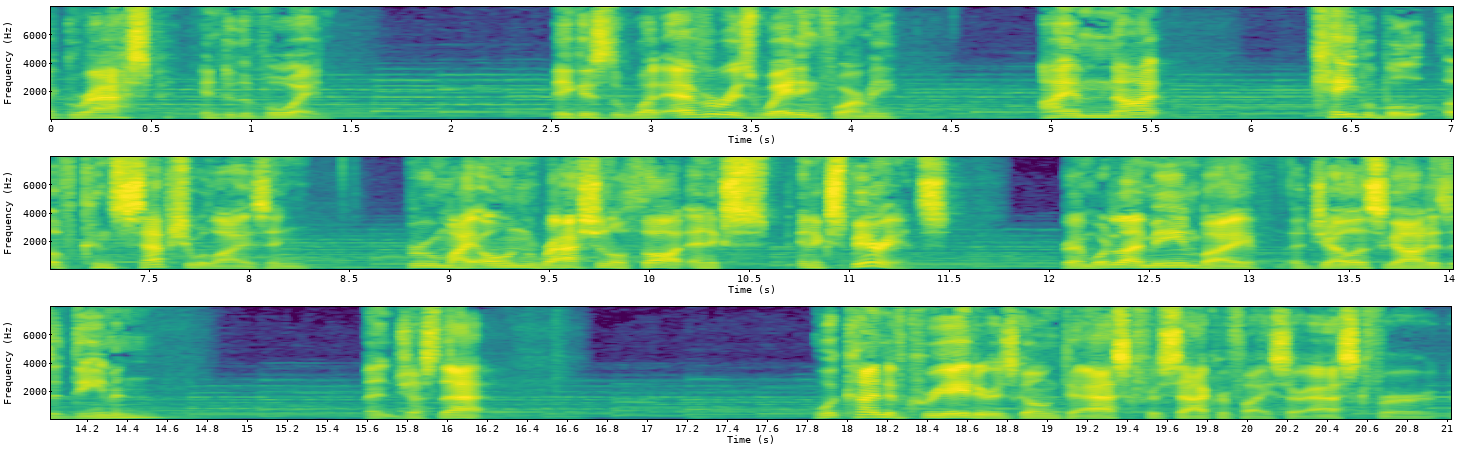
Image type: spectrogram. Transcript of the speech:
I grasp into the void. Because whatever is waiting for me, I am not capable of conceptualizing through my own rational thought and, ex- and experience. Graham, what did I mean by a jealous god is a demon? I meant just that. What kind of creator is going to ask for sacrifice or ask for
